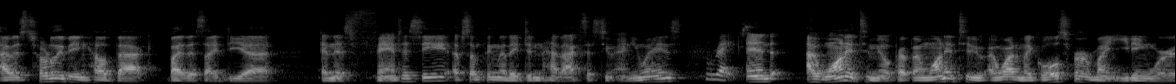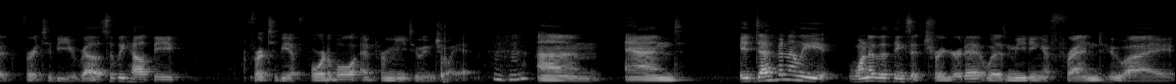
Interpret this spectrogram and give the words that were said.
I was totally being held back by this idea and this fantasy of something that I didn't have access to anyways. right. And I wanted to meal prep. I wanted to. I wanted my goals for my eating were for it to be relatively healthy, for it to be affordable, and for me to enjoy it. Um, and it definitely one of the things that triggered it was meeting a friend who I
